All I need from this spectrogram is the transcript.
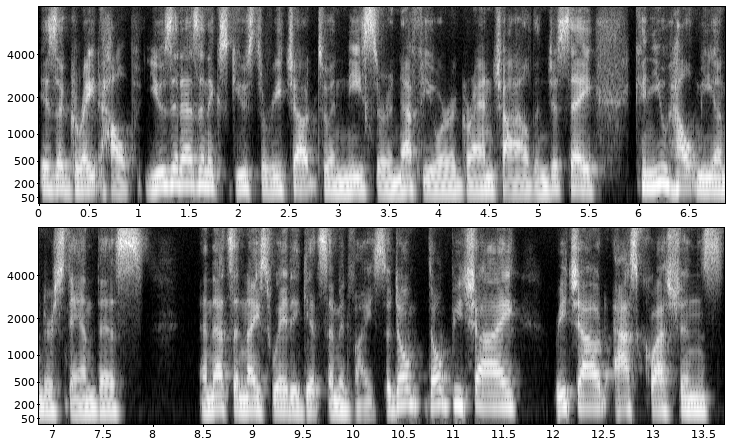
is a great help. Use it as an excuse to reach out to a niece or a nephew or a grandchild and just say, "Can you help me understand this?" And that's a nice way to get some advice. So don't don't be shy. Reach out, ask questions,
